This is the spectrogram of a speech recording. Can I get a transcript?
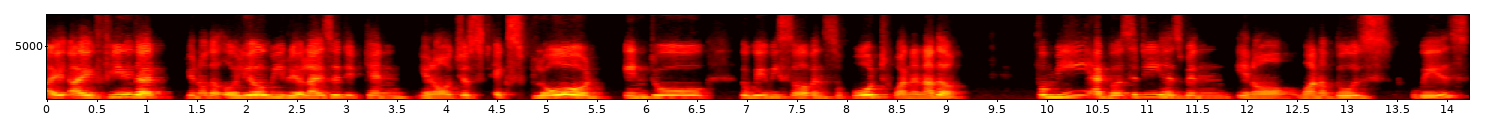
I, I feel that, you know, the earlier we realize it, it can, you know, just explode into the way we serve and support one another. For me, adversity has been, you know, one of those ways.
